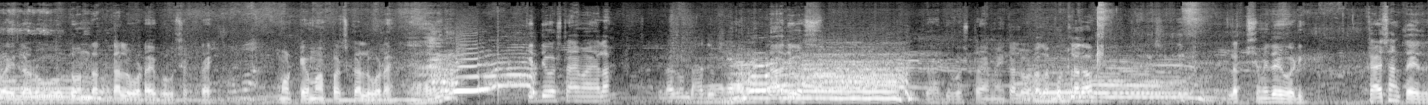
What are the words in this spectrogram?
पहिला रो दोन दात कालवड आहे बघू शकताय. मोठ्या मापाच कालवड आहे. किती दिवस टाईम आहे ह्याला? दहा दिवस. दहा दिवस. दहा दिवस टाईम आहे कालवडाला. कुठलं गाव? लक्ष्मी दैवडी काय सांगता याचं?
